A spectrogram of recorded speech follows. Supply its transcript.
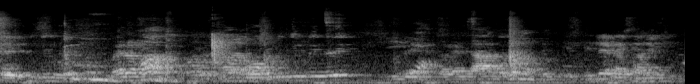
Jim. Jim.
